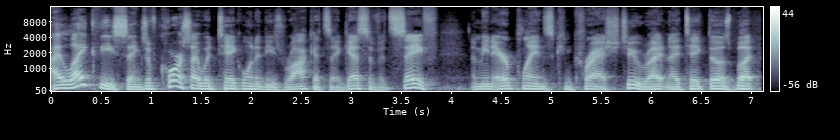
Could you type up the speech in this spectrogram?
I like these things. Of course, I would take one of these rockets, I guess, if it's safe. I mean, airplanes can crash too, right? And I take those. But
